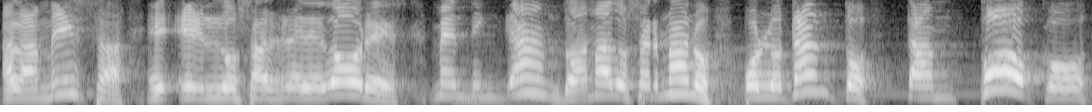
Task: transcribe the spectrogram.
a la mesa, en, en, los alrededores, mendigando, amados hermanos. Por lo tanto, tampoco,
